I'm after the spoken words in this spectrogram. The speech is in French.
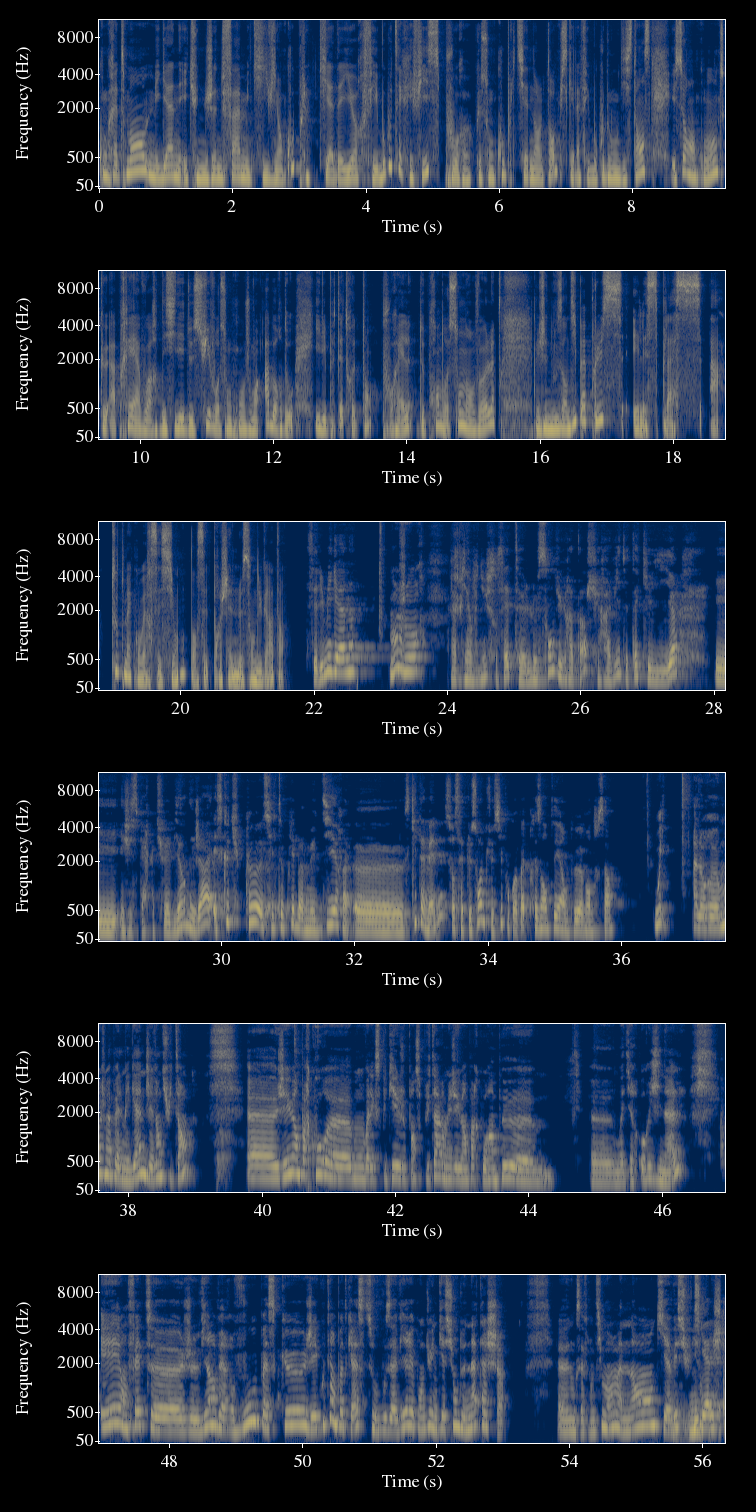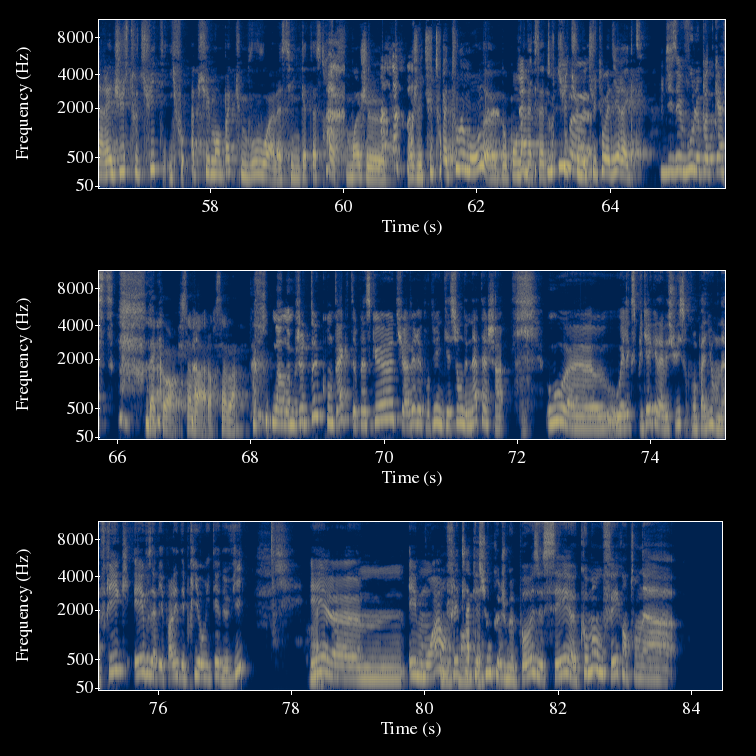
Concrètement, Megan est une jeune femme qui vit en couple, qui a d'ailleurs fait beaucoup de sacrifices pour que son couple tienne dans le temps, puisqu'elle a fait beaucoup de longues distances, et se rend compte qu'après avoir décidé de suivre son conjoint à Bordeaux, il est peut-être temps pour elle de prendre son envol. Mais je ne vous en dis pas plus et laisse place à toute ma conversation dans cette prochaine leçon du gratin. Salut Mégane Bonjour ah, Bienvenue sur cette leçon du gratin, je suis ravie de t'accueillir. Et, j'espère que tu vas bien déjà. Est-ce que tu peux, s'il te plaît, bah, me dire euh, ce qui t'amène sur cette leçon et puis aussi pourquoi pas te présenter un peu avant tout ça? Oui. Alors euh, moi je m'appelle Mégane, j'ai 28 ans. Euh, j'ai eu un parcours, euh, on va l'expliquer, je pense plus tard, mais j'ai eu un parcours un peu, euh, euh on va dire, original. Et en fait, je viens vers vous parce que j'ai écouté un podcast où vous aviez répondu à une question de Natacha. Donc ça fait un petit moment maintenant, qui avait suivi. Miguel, je t'arrête juste tout de suite. Il faut absolument pas que tu me vous vois là, c'est une catastrophe. moi, je, moi, je tutoie tout le monde, donc on arrête ça tout de suite. Tu me tutoies direct. Je disais vous le podcast. D'accord, ça va alors, ça va. non, donc je te contacte parce que tu avais répondu à une question de Natacha où, euh, où elle expliquait qu'elle avait suivi son compagnon en Afrique et vous aviez parlé des priorités de vie. Et, euh, et moi, en fait, la question que je me pose, c'est euh, comment on fait quand on a,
